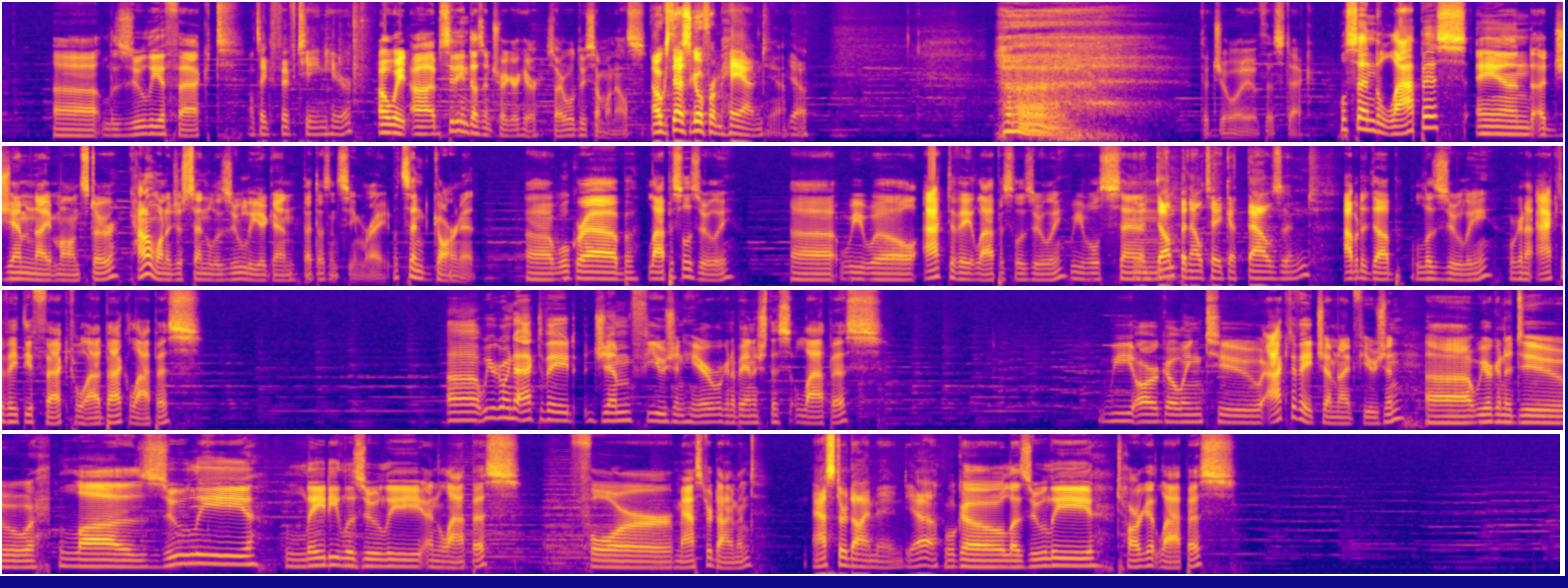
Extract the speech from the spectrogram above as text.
Uh, Lazuli effect. I'll take 15 here. Oh, wait. Uh, Obsidian doesn't trigger here. Sorry, we'll do someone else. Oh, because that has to go from hand. Yeah. Yeah. The joy of this deck. We'll send Lapis and a Gem Knight monster. Kind of want to just send Lazuli again. That doesn't seem right. Let's send Garnet. Uh, we'll grab Lapis Lazuli. Uh, we will activate Lapis Lazuli. We will And send dump, and I'll take a thousand. Abadadub Lazuli. We're going to activate the effect. We'll add back Lapis. Uh, we are going to activate Gem Fusion here. We're going to banish this Lapis. We are going to activate Gem Knight Fusion. Uh, we are going to do Lazuli, Lady Lazuli, and Lapis for Master Diamond. Master Diamond. Yeah. We'll go Lazuli, target Lapis.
